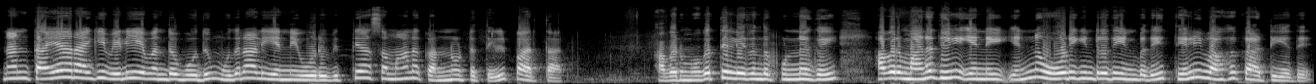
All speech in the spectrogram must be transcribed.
நான் தயாராகி வெளியே வந்தபோது முதலாளி என்னை ஒரு வித்தியாசமான கண்ணோட்டத்தில் பார்த்தார். அவர் முகத்தில் இருந்த புன்னகை அவர் மனதில் என்னை என்ன ஓடுகின்றது என்பதை தெளிவாக காட்டியது.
